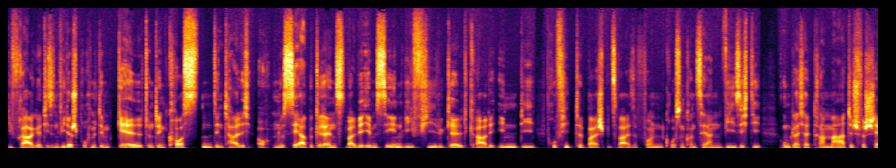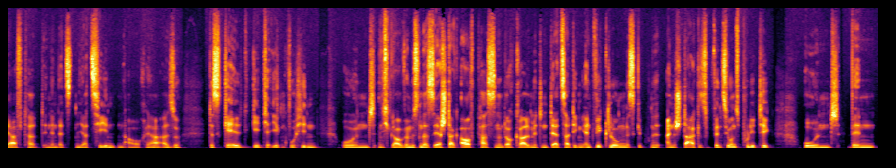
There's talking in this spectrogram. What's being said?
die Frage, diesen Widerspruch mit dem Geld und den Kosten, den teile ich auch nur sehr begrenzt, weil wir eben sehen, wie viel Geld gerade in die Profite beispielsweise von großen Konzernen, wie sich die Ungleichheit dramatisch verschärft hat in den letzten Jahrzehnten auch. Ja? Also das Geld geht ja irgendwo hin. Und ich glaube, wir müssen da sehr stark aufpassen und auch gerade mit den derzeitigen Entwicklungen. Es gibt eine, eine starke Subventionspolitik und wenn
